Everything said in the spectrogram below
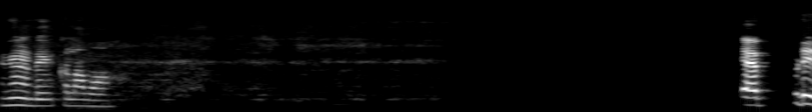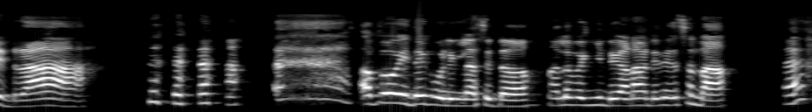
എങ്ങനെയുണ്ട്? കളാമോ എപ്പിടിട്രാ അപ്പൊ ഇത് കൂളിംഗ് ഗ്ലാസ് ഇട്ടോ? നല്ല ഭംഗിയുണ്ട്. കാണാൻ വേണ്ടി രസമുണ്ടാ? ഏഹ്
